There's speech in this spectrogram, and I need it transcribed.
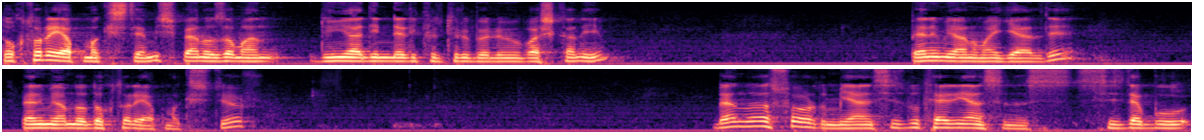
doktora yapmak istemiş. Ben o zaman Dünya Dinleri Kültürü Bölümü Başkanıyım. Benim yanıma geldi. Benim yanımda doktora yapmak istiyor. Ben ona sordum yani siz Luteryensiniz. Sizde bu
